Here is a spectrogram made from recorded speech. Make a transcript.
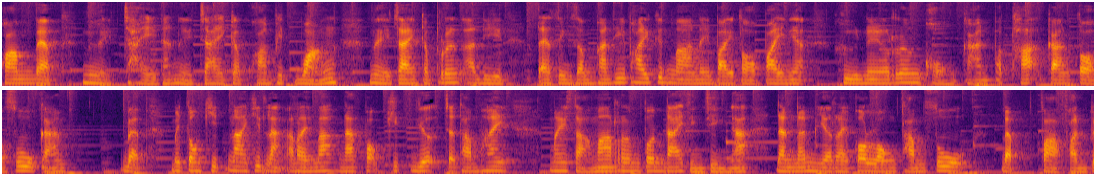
ความแบบเหนื่อยใจนะเหนื่อยใจกับความผิดหวัง เหนื่อยใจกับเรื่องอดีต แต่สิ่งสำคัญที่ไพ่ขึ้นมาในใบต่อไปเนี่ยคือในเรื่องของการปะทะการต่อสู้การแบบไม่ต้องคิดหน้าคิดหลังอะไรมากนัก เพราะคิดเยอะจะทำให้ ไม่สามารถเริ่มต้นได้จริงๆนะ ดังนั้นมีอะไรก็ลองทำสู้แบบฝ่าฟันไป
